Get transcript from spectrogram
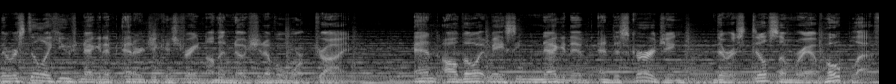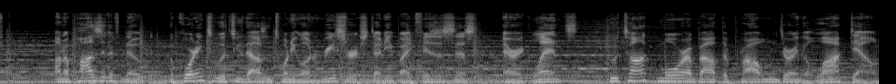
there is still a huge negative energy constraint on the notion of a warp drive. And although it may seem negative and discouraging, there is still some ray of hope left. On a positive note, according to a 2021 research study by physicist Eric Lentz, who talked more about the problem during the lockdown,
